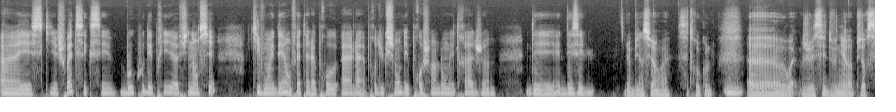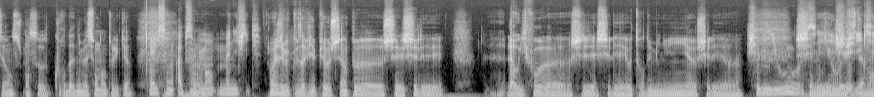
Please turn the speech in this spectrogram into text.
Euh, et ce qui est chouette, c'est que c'est beaucoup des prix euh, financiers qui vont aider en fait à la, pro- à la production des prochains longs métrages euh, des, des élus. Bien sûr, ouais, c'est trop cool. Euh, ouais, je vais essayer de venir à plusieurs séances. Je pense aux cours d'animation dans tous les cas. Et ils sont absolument magnifiques. Ouais, j'ai vu que vous aviez pioché un peu euh, chez, chez les. Là où il faut, euh, chez, chez les autour de minuit, euh, chez les. euh, Chez Miyu aussi, Chez Miyu, chez évidemment.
